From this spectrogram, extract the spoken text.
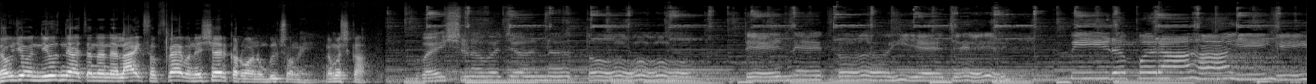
નવજીવન ન્યૂઝને આ ચેનલને લાઇક સબસ્ક્રાઇબ અને શેર કરવાનું ભૂલશો નહીં. નમસ્કાર. વૈષ્ણવજન તો તેને કહીએ જે પીડ પરાઈ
